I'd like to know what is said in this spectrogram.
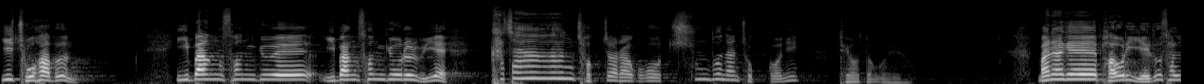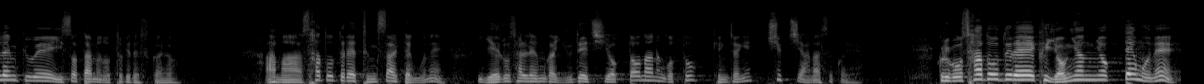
이 조합은 이방 선교의 이방 선교를 위해 가장 적절하고 충분한 조건이 되었던 거예요. 만약에 바울이 예루살렘 교회에 있었다면 어떻게 됐을까요? 아마 사도들의 등살 때문에 예루살렘과 유대 지역 떠나는 것도 굉장히 쉽지 않았을 거예요. 그리고 사도들의 그 영향력 때문에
